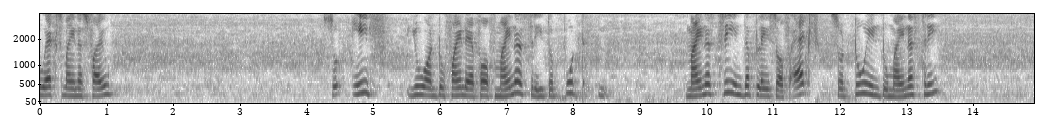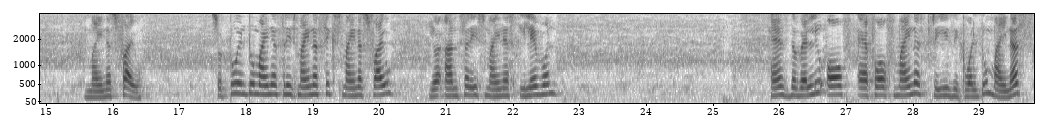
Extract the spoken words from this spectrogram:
2x minus 5 so if you want to find f of minus 3 to put minus 3 in the place of x. So 2 into minus 3 minus 5 so 2 into minus 3 is minus 6 minus 5 your answer is minus 11 hence the value of f of minus 3 is equal to minus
